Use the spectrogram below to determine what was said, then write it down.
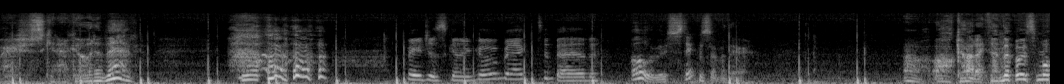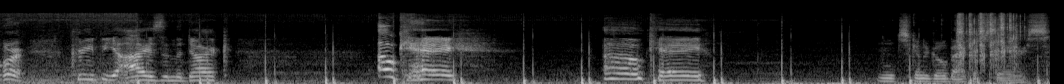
We're just gonna go to bed. We're just gonna go back to bed. Oh, there's stairs over there. Oh, oh god, I thought there was more creepy eyes in the dark. Okay. Okay. I'm just gonna go back upstairs.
